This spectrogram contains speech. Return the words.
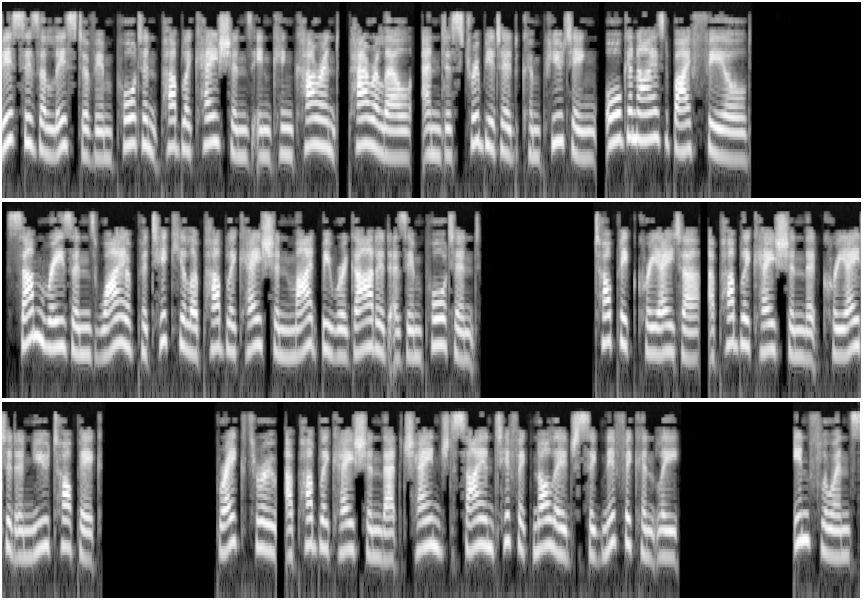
This is a list of important publications in concurrent, parallel, and distributed computing, organized by field. Some reasons why a particular publication might be regarded as important. Topic Creator, a publication that created a new topic. Breakthrough, a publication that changed scientific knowledge significantly Influence,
